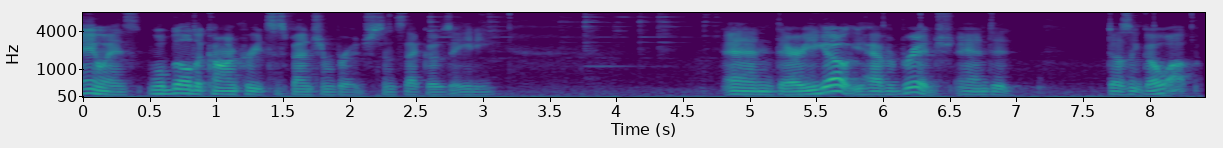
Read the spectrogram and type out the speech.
Anyways, we'll build a concrete suspension bridge since that goes 80. And there you go, you have a bridge, and it doesn't go up.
